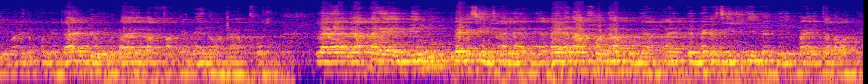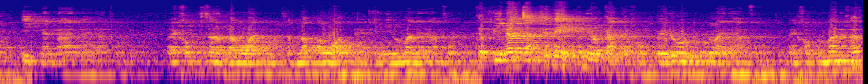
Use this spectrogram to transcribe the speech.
ดีๆมาให้ทุกคนได้ดูได้รับฟังกันแน่นอนนะครับผมและอยากให้มิ้นแมกซีนไทยแลนด์เนี่ยในอนาคตนะครับผมอยากให้เป็นแมกซีนที่ดีแบบนี้ไปตลอดอีกนานๆเลยนะครับผมและขอบคุณสำหรับรางวัลสำหรับอวอร์ดในปีนี้มากเลยนะครับผมเกิดปีหน้าจัดขึ้นเองก็มีโอกาสเดี๋ยวผมไปร่วมด้วยนะครับผมขอบคุณมากนะครับ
